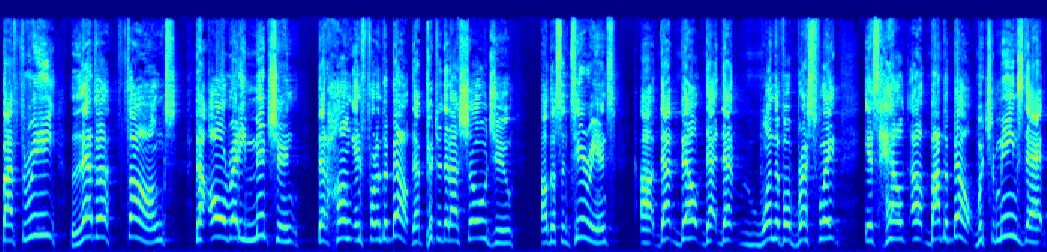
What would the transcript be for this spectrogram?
by three leather thongs that already mentioned that hung in front of the belt. That picture that I showed you of the centurions uh, that belt, that, that wonderful breastplate, is held up by the belt, which means that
